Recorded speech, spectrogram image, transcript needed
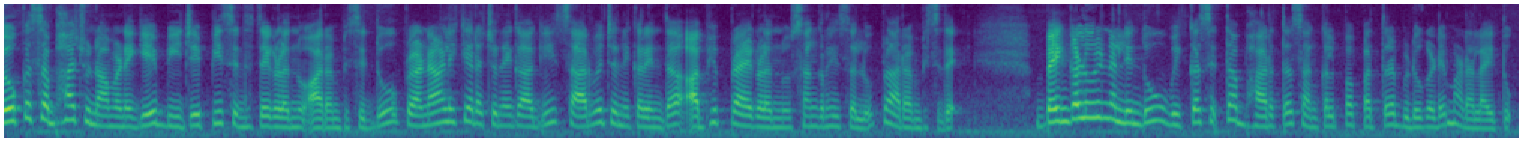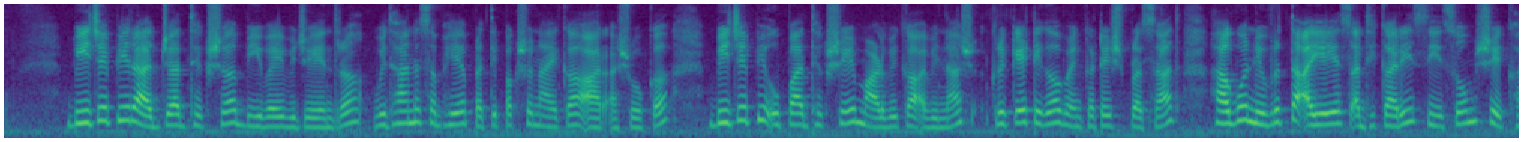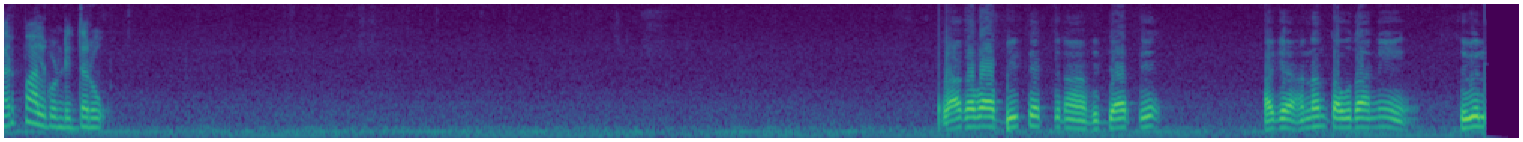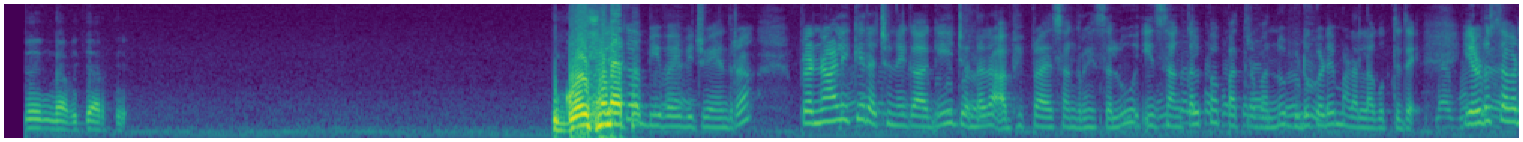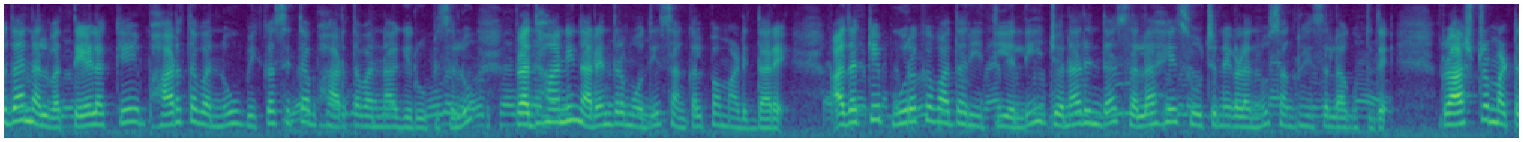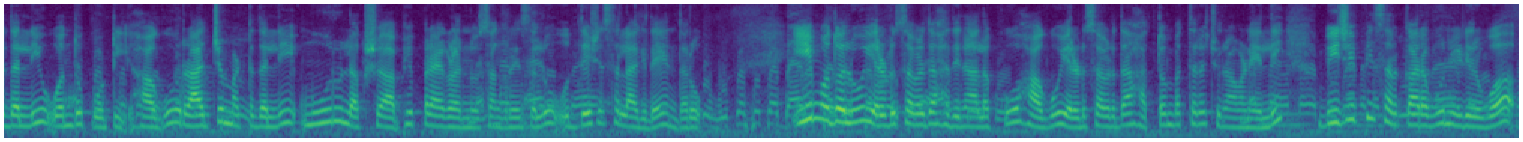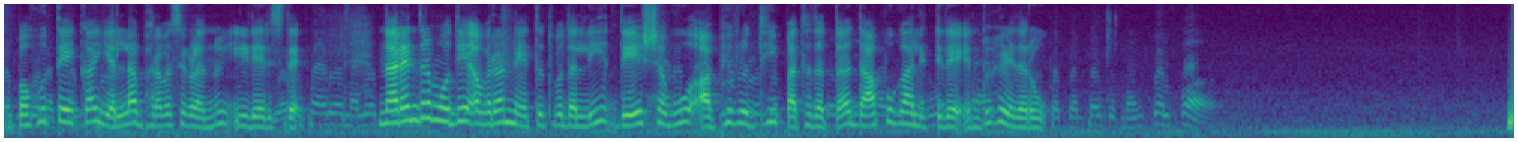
ಲೋಕಸಭಾ ಚುನಾವಣೆಗೆ ಬಿಜೆಪಿ ಸಿದ್ಧತೆಗಳನ್ನು ಆರಂಭಿಸಿದ್ದು, ಪ್ರಣಾಳಿಕೆ ರಚನೆಗಾಗಿ ಸಾರ್ವಜನಿಕರಿಂದ ಅಭಿಪ್ರಾಯಗಳನ್ನು ಸಂಗ್ರಹಿಸಲು ಪ್ರಾರಂಭಿಸಿದೆ. ಬೆಂಗಳೂರಿನಲ್ಲಿಂದು ವಿಕಸಿತ ಭಾರತ ಸಂಕಲ್ಪ ಪತ್ರ ಬಿಡುಗಡೆ ಮಾಡಲಾಯಿತು. ಬಿಜೆಪಿ ರಾಜ್ಯಾಧ್ಯಕ್ಷ ಬಿವೈ ವಿಜಯೇಂದ್ರ, ವಿಧಾನಸಭೆಯ ಪ್ರತಿಪಕ್ಷ ನಾಯಕ ಆರ್ ಅಶೋಕ, ಬಿಜೆಪಿ ಉಪಾಧ್ಯಕ್ಷೆ ಮಾಳ್ವಿಕಾ ಅವಿನಾಶ್, ಕ್ರಿಕೆಟಿಗ ವೆಂಕಟೇಶ್ ಪ್ರಸಾದ್ ಹಾಗೂ ನಿವೃತ್ತ ಐಎಎಸ್ ಅಧಿಕಾರಿ ಸಿ ಸೋಮಶೇಖರ್ ಪಾಲ್ಗೊಂಡಿದ್ದರು. ರಾಘವ ಬಿಟೆಕ್ನ ವಿದ್ಯಾರ್ಥಿ ಹಾಗೆ ಅನಂತ್ ಔದಾನಿ ಸಿವಿಲ್ ಇಂಜಿನಿಯರಿಂಗ್ನ ವಿದ್ಯಾರ್ಥಿ. ಬಿವೈ ವಿಜಯೇಂದ್ರ ಪ್ರಣಾಳಿಕೆ ರಚನೆಗಾಗಿ ಜನರ ಅಭಿಪ್ರಾಯ ಸಂಗ್ರಹಿಸಲು ಈ ಸಂಕಲ್ಪ ಪತ್ರವನ್ನು ಬಿಡುಗಡೆ ಮಾಡಲಾಗುತ್ತಿದೆ. ಎರಡು ಸಾವಿರದ ನಲವತ್ತೇಳಕ್ಕೆ ಭಾರತವನ್ನು ವಿಕಸಿತ ಭಾರತವನ್ನಾಗಿ ರೂಪಿಸಲು ಪ್ರಧಾನಿ ನರೇಂದ್ರ ಮೋದಿ ಸಂಕಲ್ಪ ಮಾಡಿದ್ದಾರೆ. ಅದಕ್ಕೆ ಪೂರಕವಾದ ರೀತಿಯಲ್ಲಿ ಜನರಿಂದ ಸಲಹೆ ಸೂಚನೆಗಳನ್ನು ಸಂಗ್ರಹಿಸಲಾಗುತ್ತಿದೆ. ರಾಷ್ಟ್ರ ಮಟ್ಟದಲ್ಲಿ ಒಂದು ಕೋಟಿ ಹಾಗೂ ರಾಜ್ಯ ಮಟ್ಟದಲ್ಲಿ ಮೂರು ಲಕ್ಷ ಅಭಿಪ್ರಾಯಗಳನ್ನು ಸಂಗ್ರಹಿಸಲು ಉದ್ದೇಶಿಸಲಾಗಿದೆ ಎಂದರು. ಈ ಮೊದಲು ಎರಡು ಸಾವಿರದ ಹದಿನಾಲ್ಕು ಹಾಗೂ ಎರಡು ಸಾವಿರದ ಹತ್ತೊಂಬತ್ತರ ಚುನಾವಣೆಯಲ್ಲಿ ಬಿಜೆಪಿ ಸರ್ಕಾರವು ನೀಡಿರುವ ಬಹುತೇಕ ಎಲ್ಲ ಭರವಸೆಗಳನ್ನು ಈಡೇರಿಸಿದೆ. ನರೇಂದ್ರ ಮೋದಿ ಅವರ ನೇತೃತ್ವದಲ್ಲಿ ದೇಶವು ಅಭಿವೃದ್ಧಿ ಪಥದತ್ತ ದಾಪುಗಾಲಿಟ್ಟಿದೆ ಎಂದು ಹೇಳಿದರು.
